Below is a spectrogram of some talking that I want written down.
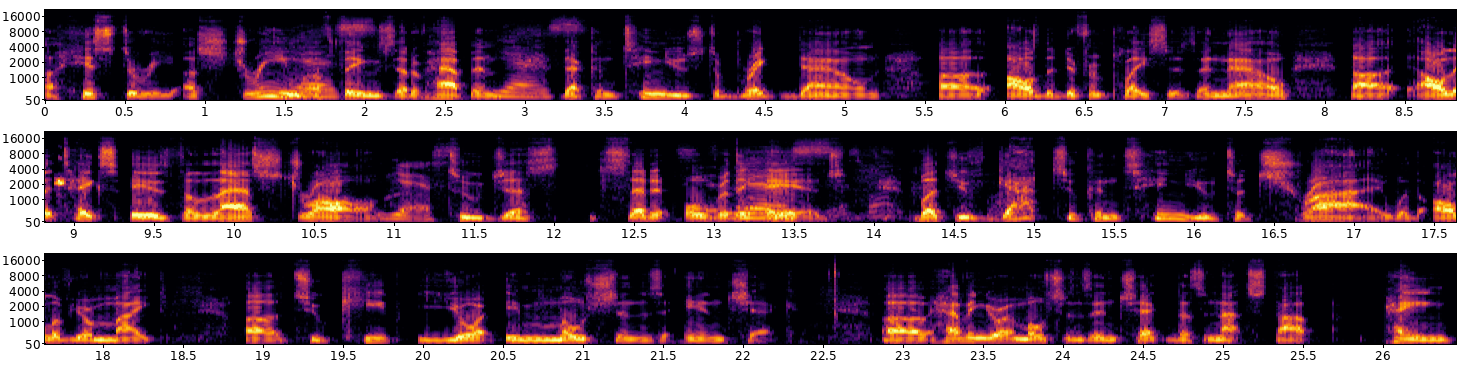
a history, a stream Yes. of things that have happened Yes. that continues to break down uh, all the different places. And now uh, all it takes is the last straw Yes. to just set it over the Yes. edge. But you've got to continue to try with all of your might uh, to keep your emotions in check. Uh, having your emotions in check does not stop pain,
